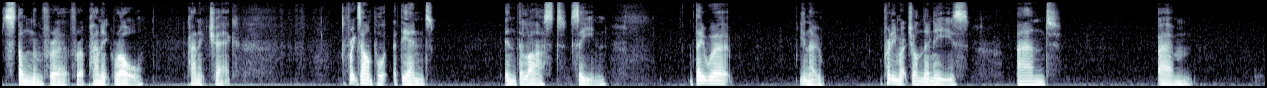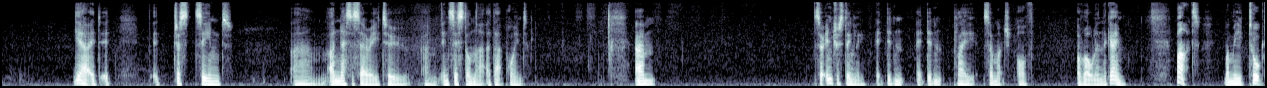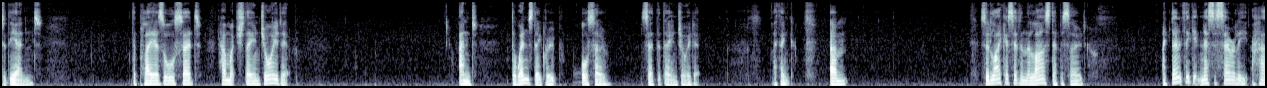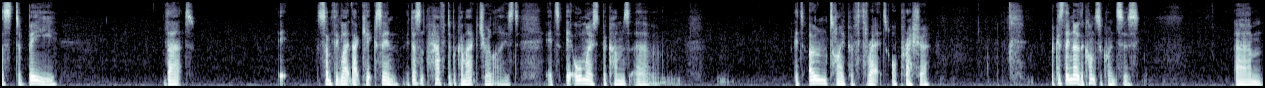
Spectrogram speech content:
stung them for a for a panic roll, panic check for example, at the end, in the last scene, they were, you know, pretty much on their knees and um yeah it it it just seemed um unnecessary to um insist on that at that point. Um, so interestingly, it didn't it didn't play so much of a role in the game. But when we talked at the end, the players all said how much they enjoyed it. And the Wednesday group also said that they enjoyed it. I think. Um, so, like I said in the last episode, I don't think it necessarily has to be that it, something like that kicks in. It doesn't have to become actualized. It's it almost becomes a, its own type of threat or pressure because they know the consequences. Um,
